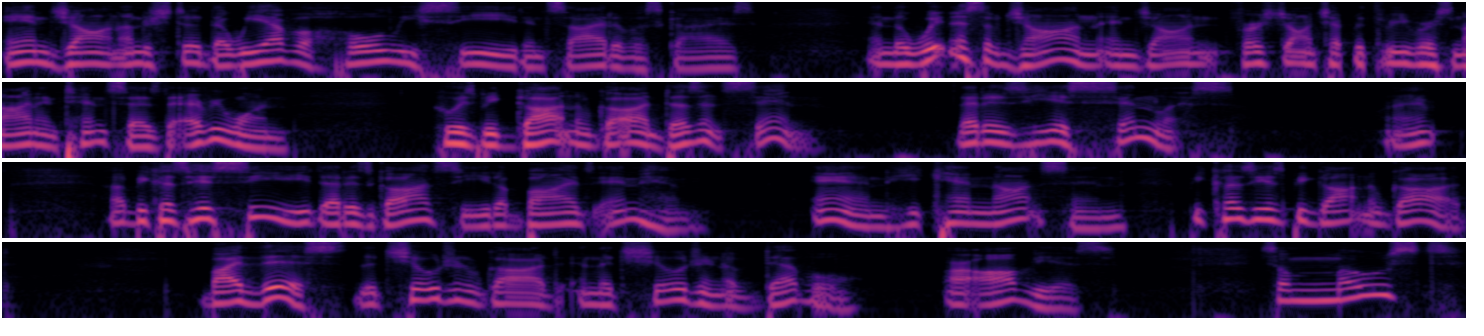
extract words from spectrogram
and John understood that we have a holy seed inside of us, guys. And the witness of John and John, First John chapter three, verse nine and ten says that everyone who is begotten of God doesn't sin. That is, he is sinless right? Uh, because his seed, that is God's seed, abides in him, and he cannot sin because he is begotten of God. By this, the children of God and the children of devil are obvious. So most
